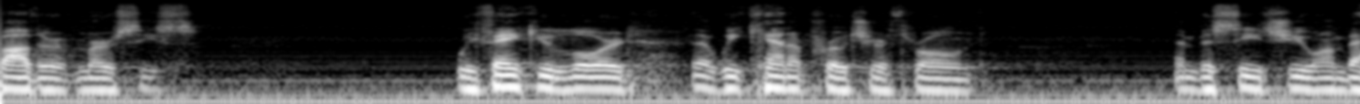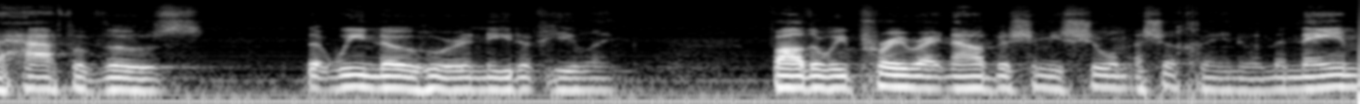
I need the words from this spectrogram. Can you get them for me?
Father of mercies. We thank you, Lord, that we can approach your throne and beseech you on behalf of those that we know who are in need of healing. Father, we pray right now, Bishop Yeshua Meshachenu, in the name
